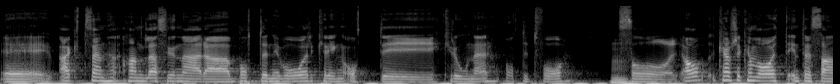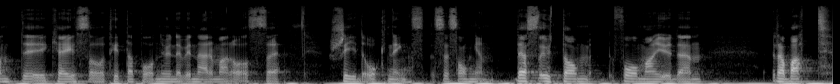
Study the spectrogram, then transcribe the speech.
Eh, aktien handlas ju nära bottennivåer kring 80 kronor, 82. Mm. Så ja, kanske kan vara ett intressant eh, case att titta på nu när vi närmar oss eh, skidåkningssäsongen. Dessutom får man ju den rabatt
